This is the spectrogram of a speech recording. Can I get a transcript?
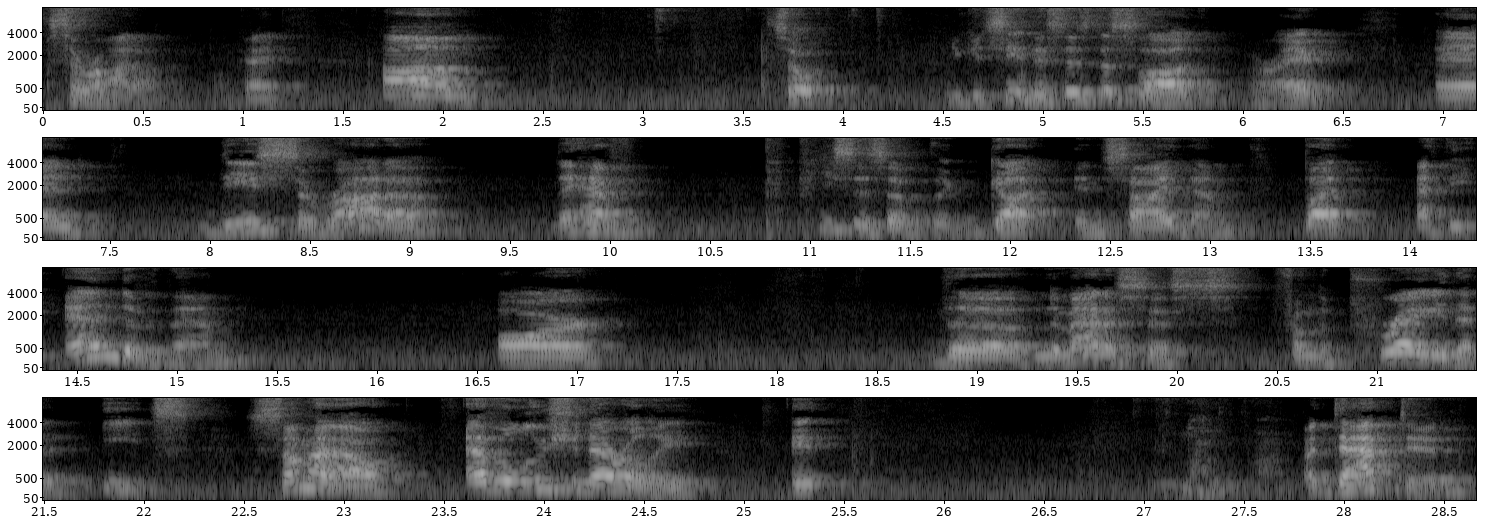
Cerata. Okay. Um, so you can see this is the slug, all right? And these cerata, they have pieces of the gut inside them, but at the end of them are the nematocysts from the prey that it eats. Somehow evolutionarily, it adapted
